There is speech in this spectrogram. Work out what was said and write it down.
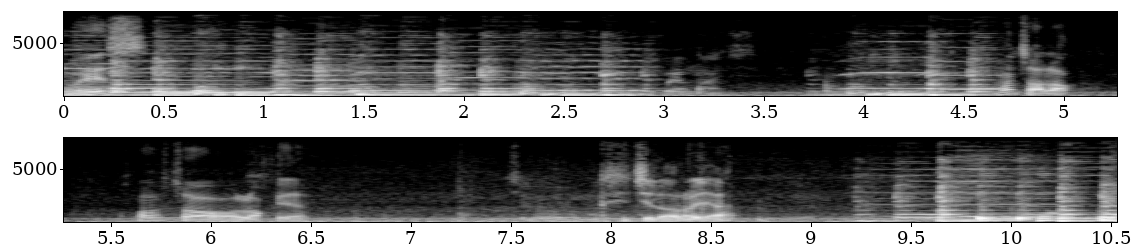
Wes, mas? mau colok. Oh, colok ya. Ciloro mas. Si Ciloro ya.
